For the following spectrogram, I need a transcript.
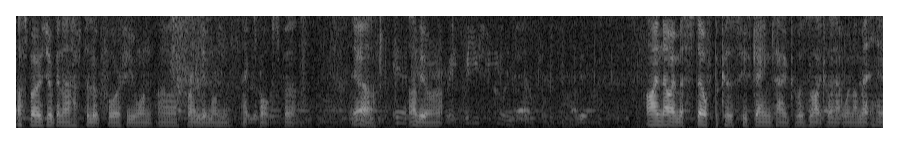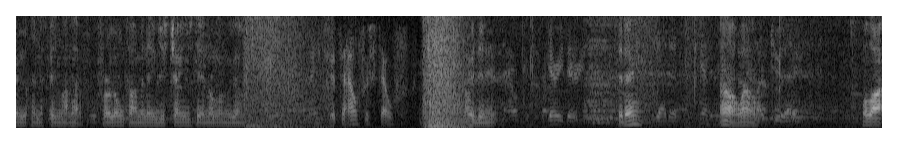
I suppose you're gonna have to look for if you want uh, friend him on Xbox. But yeah, that'll be alright. We, we used to call him Stealth. I know him as Stealth because his game tag was like that when I met him, and it's been like that for a long time, and then he just changed it not long ago. Changed it to Alpha Stealth. No, he didn't. Yeah, he did. Did he? Yeah, did. Oh wow. Like two days. Well, I,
